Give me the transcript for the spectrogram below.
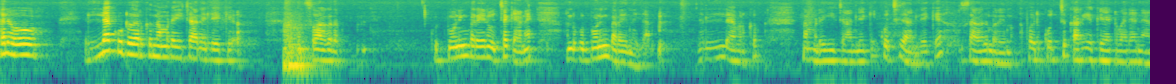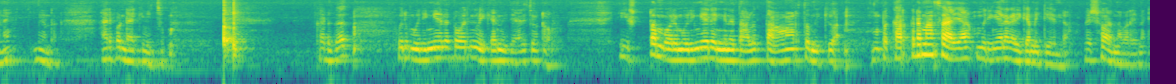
ഹലോ എല്ലാ കൂട്ടുകാർക്കും നമ്മുടെ ഈ ചാനലിലേക്ക് സ്വാഗതം. ഗുഡ് മോർണിംഗ് പറയുന്ന ഉച്ചയ്ക്കാണ്. അതുകൊണ്ട് ഗുഡ് മോർണിംഗ് പറയുന്നില്ല. എല്ലാവർക്കും നമ്മുടെ ഈ ചാനലിലേക്ക് കൊച്ചു ചാനലിലേക്ക് സ്വാഗതം പറയുന്നു. അപ്പോൾ ഒരു കൊച്ചു കറിയൊക്കെ ആയിട്ട് വരാനാണ് ഇതുണ്ട് അരപ്പുണ്ടാക്കി വെച്ചു. കടുക് ഒരു മുരിങ്ങയില തോരൻ വെക്കാമെന്ന് വിചാരിച്ചു കേട്ടോ. ഇഷ്ടം പോലെ മുരിങ്ങയില ഇങ്ങനെ തളുത്താർത്ത് നിൽക്കുക. അപ്പോൾ കർക്കിടമാസമായ മുരിങ്ങയില കഴിക്കാൻ പറ്റിയല്ലോ വിഷമാണെന്ന് പറയുന്നത്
